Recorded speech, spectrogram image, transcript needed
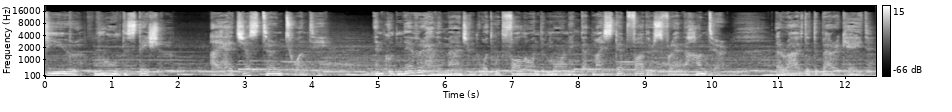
fear ruled the station. I had just turned 20 and could never have imagined what would follow on the morning that my stepfather's friend Hunter arrived at the barricade.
